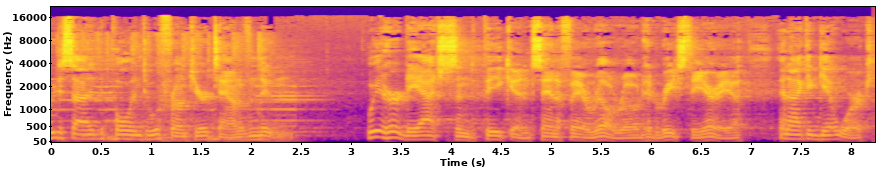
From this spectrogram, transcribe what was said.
we decided to pull into a frontier town of Newton. We had heard the Atchison, Topeka, and Santa Fe Railroad had reached the area, and I could get work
